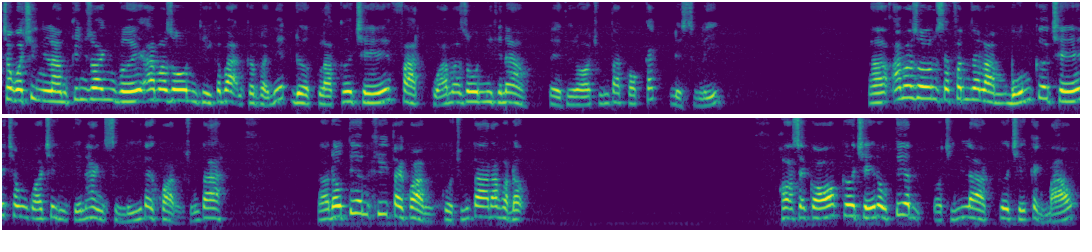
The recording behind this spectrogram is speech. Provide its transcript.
Trong quá trình làm kinh doanh với Amazon thì các bạn cần phải biết được là cơ chế phạt của Amazon như thế nào để từ đó chúng ta có cách để xử lý. À, Amazon sẽ phân ra làm bốn cơ chế trong quá trình tiến hành xử lý tài khoản của chúng ta. À, đầu tiên khi tài khoản của chúng ta đang hoạt động, họ sẽ có cơ chế đầu tiên đó chính là cơ chế cảnh báo.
